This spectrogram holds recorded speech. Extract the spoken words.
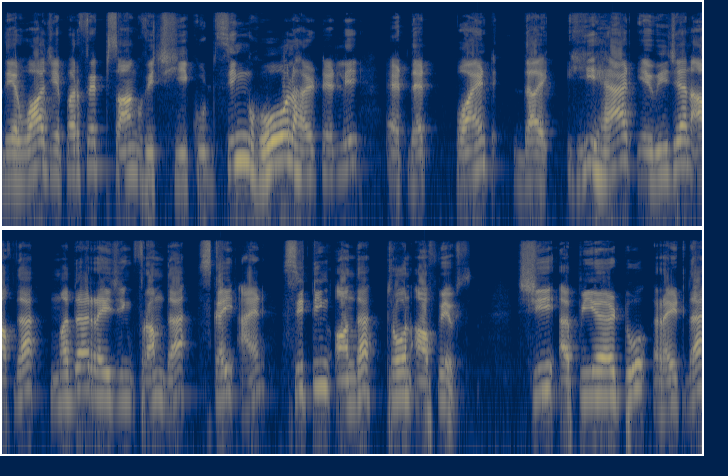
there was a perfect song which he could sing wholeheartedly at that point. The he had a vision of the mother rising from the sky and sitting on the throne of waves. She appeared to write the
